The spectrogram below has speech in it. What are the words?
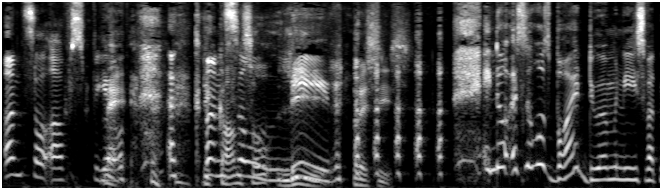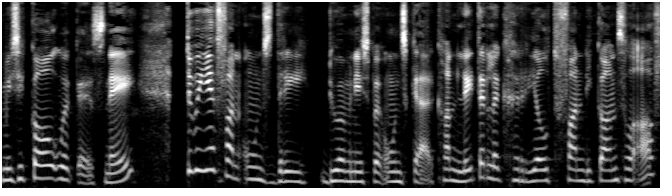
kansel afspeel. Nee, 'n die kansel Kanselier. Presies. En daar is nog ons baie dominees wat musikaal ook is, nê? Nee? Twee van ons 3 dominees by ons kerk gaan letterlik gereeld van die kansel af,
